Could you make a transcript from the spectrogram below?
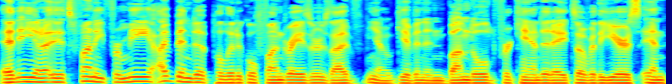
and you know it's funny for me. I've been to political fundraisers. I've you know given and bundled for candidates over the years, and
